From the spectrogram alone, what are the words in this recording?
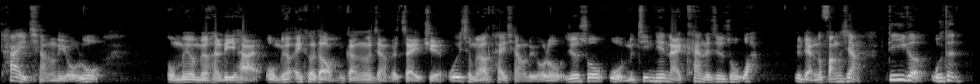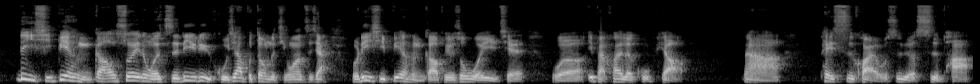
太强流落。我们有没有很厉害？我们要 echo 到我们刚刚讲的债券，为什么要太强流落？就是说，我们今天来看的，就是说，哇。有两个方向。第一个，我的利息变很高，所以呢，我的殖利率股价不动的情况之下，我利息变很高。比如说，我以前我一百块的股票，那配四块，我是不是有四趴？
